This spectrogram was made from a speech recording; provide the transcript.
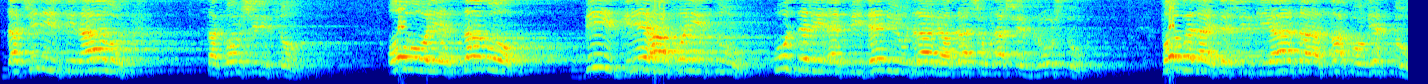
Da čini zinaluk sa komšinicom. Ovo je samo vid grijeha koji su uzeli epidemiju, draga braća, u našem društvu. Pogledajte širkijata na svakom mjestu.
